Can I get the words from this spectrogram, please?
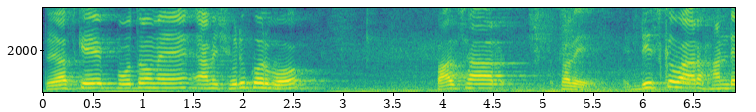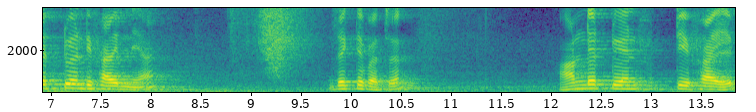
তো আজকে প্রথমে আমি শুরু করব Pulsar sorry Discover hundred twenty five নিয়ে। দেখতে পাচ্ছেন। Hundred twenty five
